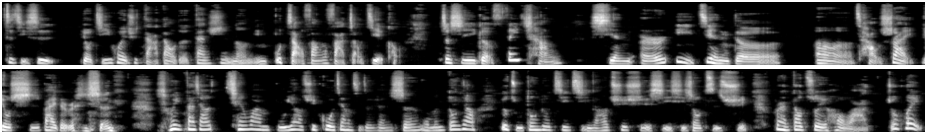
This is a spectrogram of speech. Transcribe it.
自己是有机会去达到的，但是呢，你不找方法找借口，这是一个非常显而易见的。呃，草率又失败的人生，所以大家千万不要去过这样子的人生。我们都要又主动又积极，然后去学习、吸收资讯，不然到最后啊，就会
